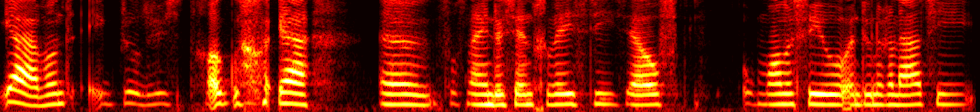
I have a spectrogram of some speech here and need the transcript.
ja, want ik bedoel, er is toch ook wel- ja, eh, volgens mij een docent geweest die zelf op mannen viel en toen een relatie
